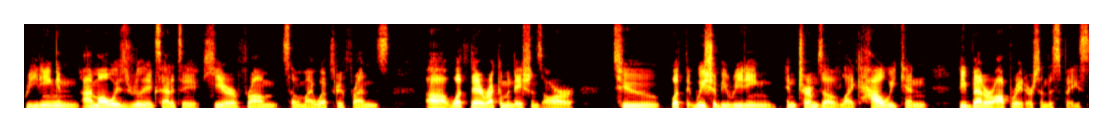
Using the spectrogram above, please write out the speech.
reading. And I'm always really excited to hear from some of my Web3 friends uh, what their recommendations are to what we should be reading in terms of like how we can be better operators in the space.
